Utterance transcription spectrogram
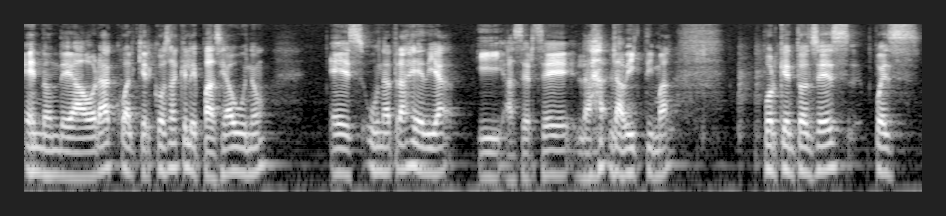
en donde ahora cualquier cosa que le pase a uno es una tragedia y hacerse la, víctima, porque entonces, pues,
